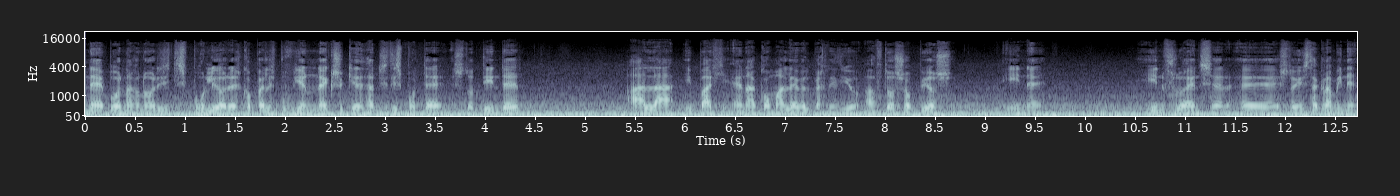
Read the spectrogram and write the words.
ναι μπορεί να γνωρίζει τις πολύ ωραίες κοπέλες που βγαίνουν έξω και δεν θα τις δεις ποτέ στο Tinder αλλά υπάρχει ένα ακόμα level παιχνιδιού. Αυτός ο οποίος είναι influencer ε, στο Instagram είναι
